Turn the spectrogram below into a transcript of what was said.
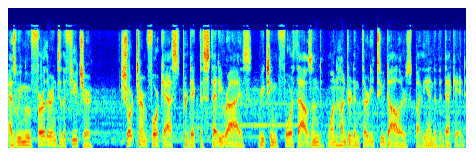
As we move further into the future, short-term forecasts predict a steady rise, reaching $4,132 by the end of the decade.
